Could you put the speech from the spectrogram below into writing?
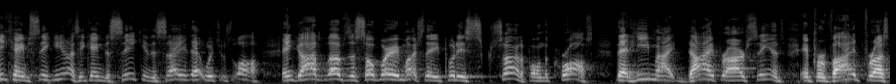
He came seeking us. He came to seek and to save that which was lost. And God loves us so very much that He put His Son upon the cross that He might die for our sins and provide for us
